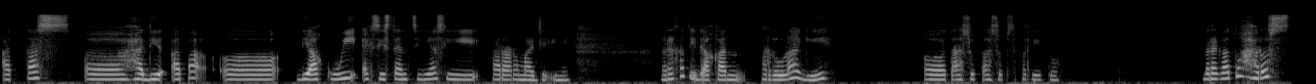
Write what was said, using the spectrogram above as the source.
atas uh, hadir apa uh, diakui eksistensinya si para remaja ini mereka tidak akan perlu lagi uh, tasuk-tasuk seperti itu. Mereka tuh harus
